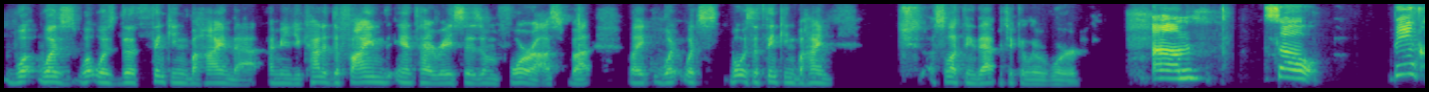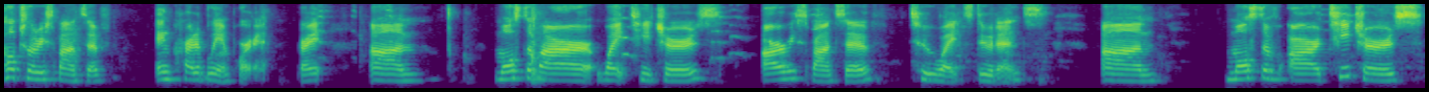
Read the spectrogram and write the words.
what was what was the thinking behind that? I mean, you kind of defined anti-racism for us, but like, what what's what was the thinking behind selecting that particular word? Um. So, being culturally responsive incredibly important, right? Um, most of our white teachers are responsive to white students. Um, most of our teachers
